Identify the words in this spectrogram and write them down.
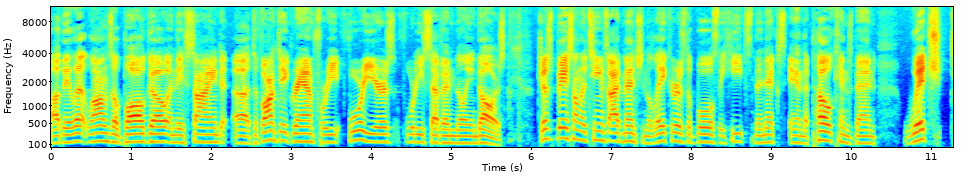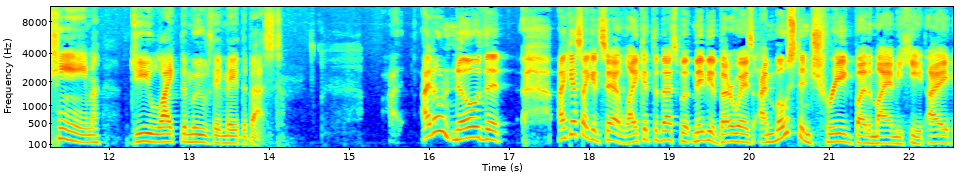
Uh, they let Lonzo Ball go, and they signed uh, Devonte Graham for four years, 47 million dollars. Just based on the teams I've mentioned, the Lakers, the Bulls, the Heats, the Knicks, and the Pelicans, Ben, which team do you like the moves they've made the best? I, I don't know that I guess I could say I like it the best, but maybe a better way is I'm most intrigued by the Miami Heat. I,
